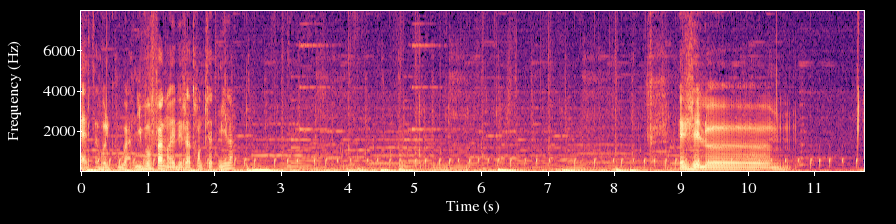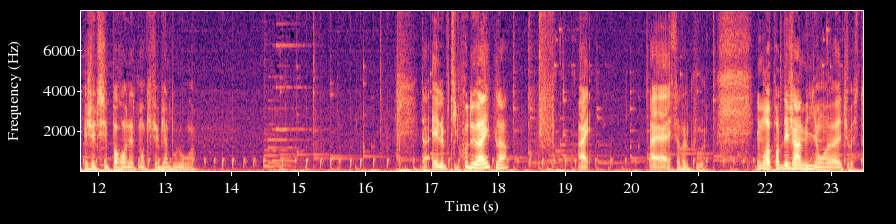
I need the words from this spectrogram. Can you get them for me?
Eh, ça vaut le coup. Hein. Niveau fans, on est déjà 37 000. Et j'ai le... J'ai le support honnêtement qui fait bien le boulot. Et le petit coup de hype là. Ouais. Ouais, ça vaut le coup. Il me rapporte déjà un million, euh, West.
